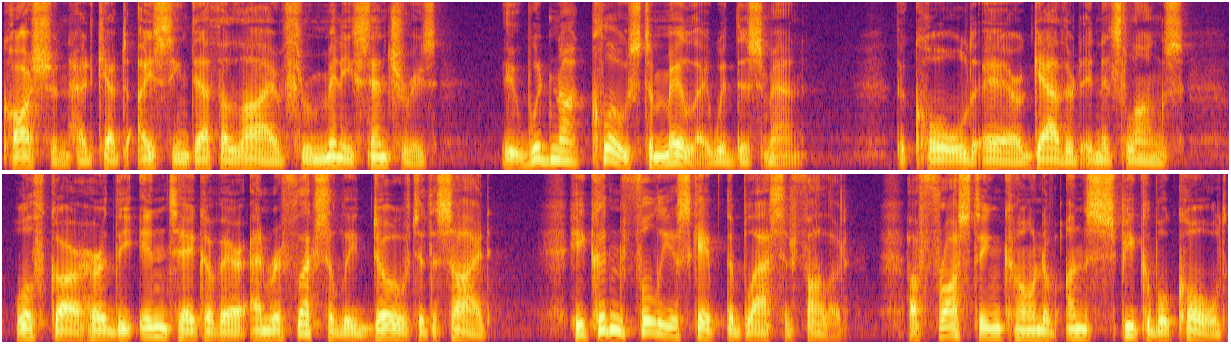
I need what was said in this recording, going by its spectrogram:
Caution had kept icing death alive through many centuries. It would not close to melee with this man. The cold air gathered in its lungs. Wulfgar heard the intake of air and reflexively dove to the side. He couldn't fully escape the blast that followed a frosting cone of unspeakable cold,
